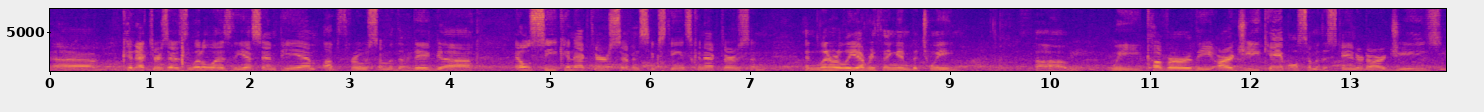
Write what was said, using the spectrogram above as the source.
uh, connectors as little as the SMPM up through some of the big uh, LC connectors, 7 16 connectors, and, and literally everything in between. Um, we cover the RG cable, some of the standard RGs,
